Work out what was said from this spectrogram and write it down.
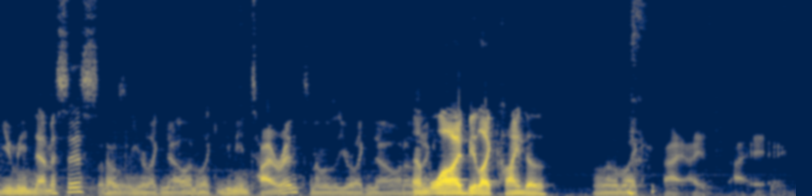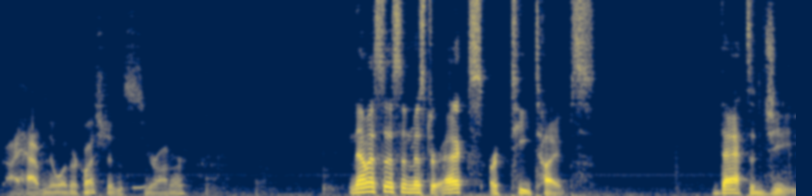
"You mean Nemesis?" And I was, and you're like, "No." And I'm like, "You mean Tyrant?" And I was, you're like, "No." And I was And like, well, I'd be like kind of. and I'm like, I, I, I, I have no other questions, Your Honor. Nemesis and Mr. X are T types. That's a G.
